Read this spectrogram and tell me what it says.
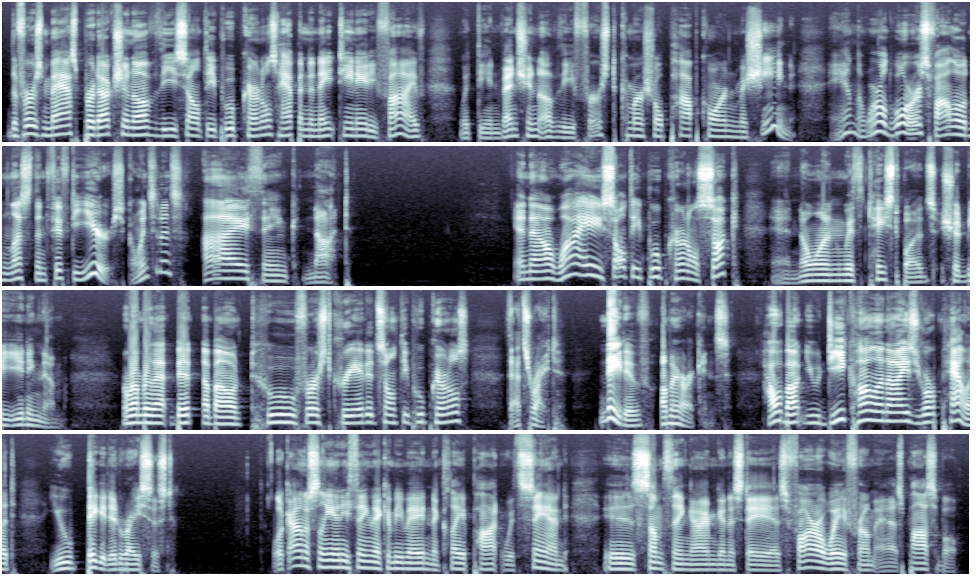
The first mass production of the salty poop kernels happened in 1885 with the invention of the first commercial popcorn machine, and the world wars followed in less than 50 years. Coincidence? I think not. And now, why salty poop kernels suck, and no one with taste buds should be eating them. Remember that bit about who first created salty poop kernels? That's right, Native Americans. How about you decolonize your palate, you bigoted racist? Look, honestly, anything that can be made in a clay pot with sand is something I'm going to stay as far away from as possible.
